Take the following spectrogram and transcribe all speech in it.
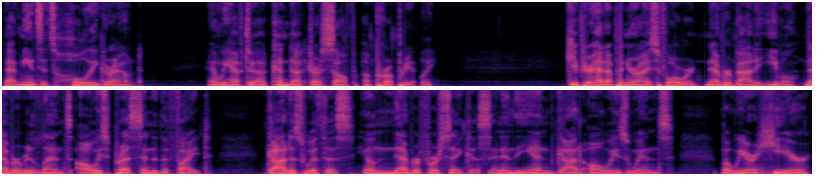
That means it's holy ground. And we have to uh, conduct ourselves appropriately. Keep your head up and your eyes forward. Never bow to evil. Never relent. Always press into the fight. God is with us. He'll never forsake us. And in the end, God always wins. But we are here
